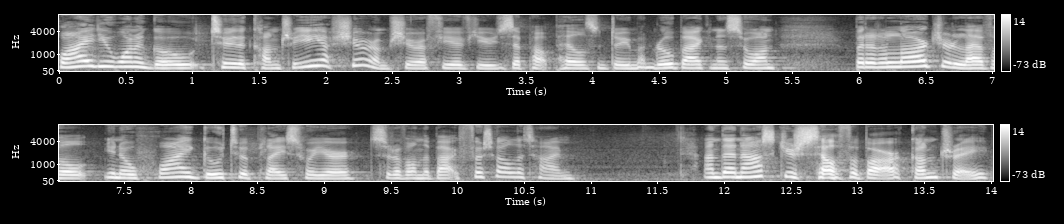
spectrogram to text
why do you want to go to the country? Yeah, sure, I'm sure a few of you zip up hills and do Munro bagging and so on. But at a larger level, you know, why go to a place where you're sort of on the back foot all the time? And then ask yourself about our country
